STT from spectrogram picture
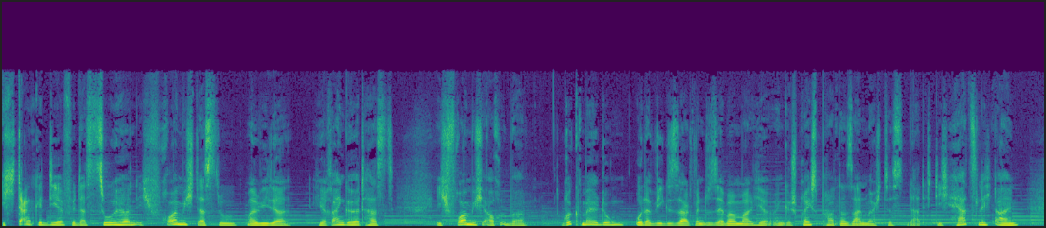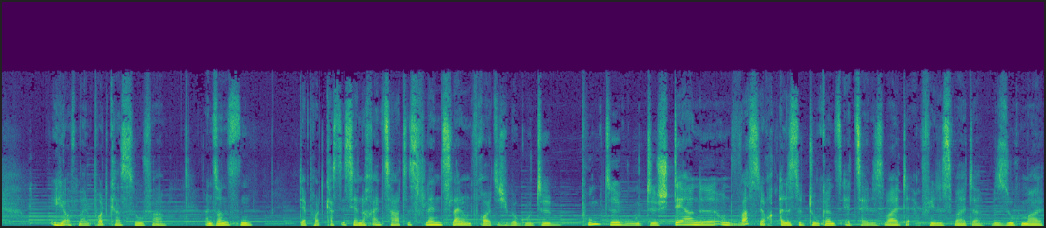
Ich danke dir für das Zuhören. Ich freue mich, dass du mal wieder hier reingehört hast. Ich freue mich auch über Rückmeldungen oder wie gesagt, wenn du selber mal hier ein Gesprächspartner sein möchtest, lade ich dich herzlich ein hier auf mein Podcast-Sofa. Ansonsten der Podcast ist ja noch ein zartes Pflänzlein und freut sich über gute Punkte, gute Sterne und was du auch alles du tun kannst. Erzähl es weiter, empfehle es weiter, besuch mal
